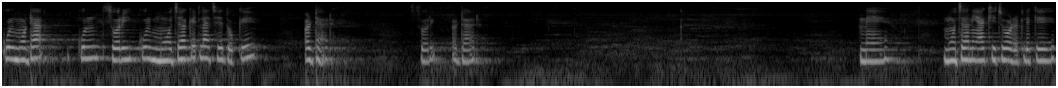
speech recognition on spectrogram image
કુલ મોઢા, કુલ સોરી કુલ મોજા કેટલા છે તો કે અઢાર. સોરી અઢાર. ને મોજાની આખી જોડ, એટલે કે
